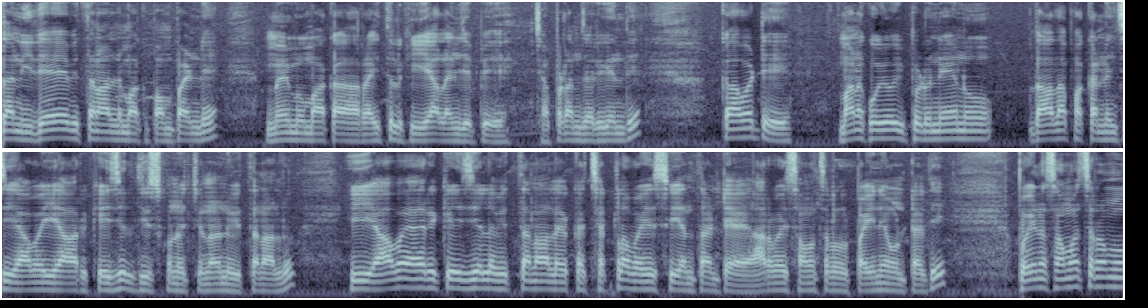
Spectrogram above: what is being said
దాన్ని ఇదే విత్తనాల్ని మాకు పంపండి. మేము మాకు రైతులకు ఇవ్వాలని చెప్పి చెప్పడం జరిగింది. కాబట్టి మనకు ఇప్పుడు నేను దాదాపు అక్కడి నుంచి యాభై ఆరు కేజీలు తీసుకొని వచ్చినాను విత్తనాలు. ఈ యాభై ఆరు కేజీల విత్తనాల యొక్క చెట్ల వయసు ఎంత అంటే అరవై సంవత్సరాల పైనే ఉంటుంది. పోయిన సంవత్సరము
